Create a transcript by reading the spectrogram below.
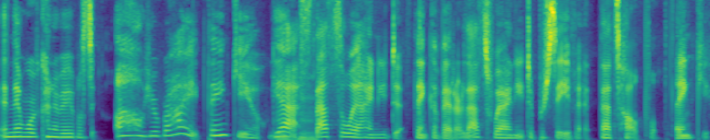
And then we're kind of able to say, oh, you're right. Thank you. Yes, mm-hmm. that's the way I need to think of it, or that's the way I need to perceive it. That's helpful. Thank you.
